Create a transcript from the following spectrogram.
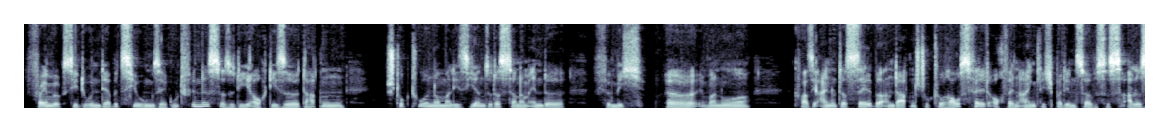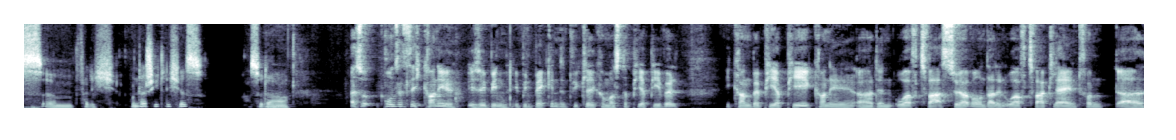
Frameworks, die du in der Beziehung sehr gut findest, also die auch diese Datenstruktur normalisieren, sodass dann am Ende für mich äh, immer nur quasi ein und dasselbe an Datenstruktur rausfällt, auch wenn eigentlich bei den Services alles ähm, völlig unterschiedlich ist? Hast du da? Also grundsätzlich kann ich, also ich bin, ich bin Backend-Entwickler, ich komme aus der PHP-Welt ich kann bei PHP kann ich äh, den OAuth 2 Server und auch den OAuth 2 Client von äh,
